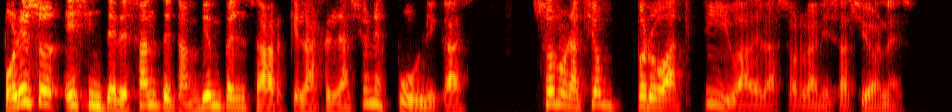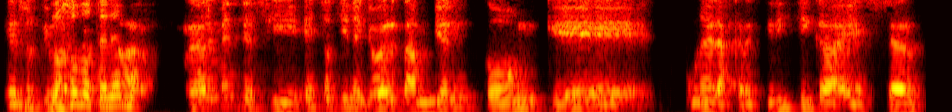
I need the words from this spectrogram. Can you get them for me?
Por eso es interesante también pensar que las relaciones públicas son una acción proactiva de las organizaciones. Eso que Nosotros tenemos realmente sí, esto tiene que ver también con que eh, una de las características es ser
